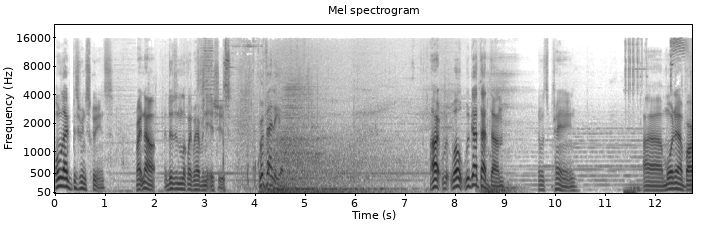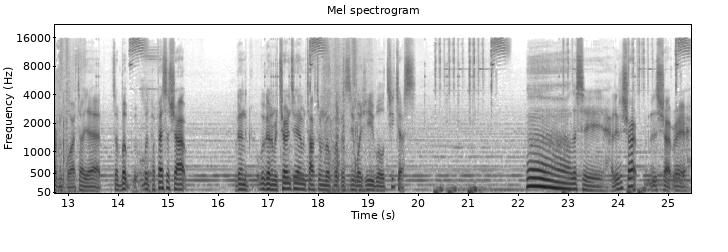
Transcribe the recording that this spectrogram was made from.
Only lag between screens. Right now, it doesn't look like we have any issues. Revelio. All right, well, we got that done. It was pain. Uh, more than I bargained for, I tell you that. So, but with Professor Sharp, we're gonna we're gonna return to him, talk to him real quick, and see what he will teach us. Uh, let's see. I think it's Sharp. This is Sharp right here.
